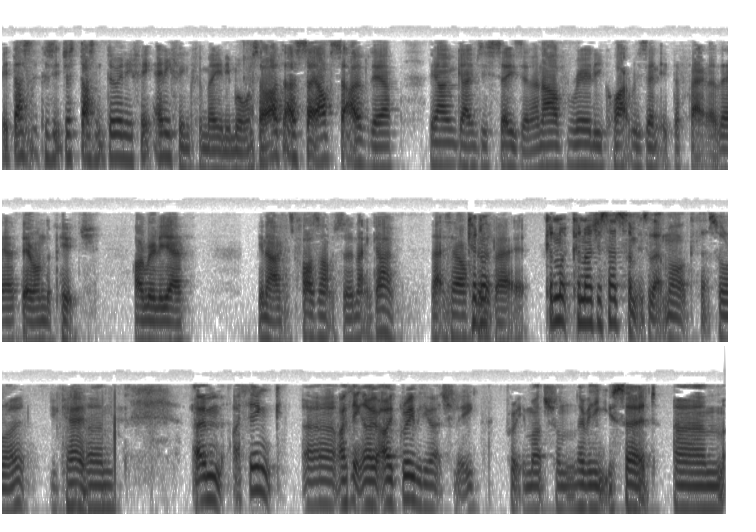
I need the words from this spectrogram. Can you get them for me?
It doesn't because it just doesn't do anything anything for me anymore. So I, I say I've sat over there the home games this season, and I've really quite resented the fact that they're they're on the pitch. I really have. You know, as far as I'm concerned, let them go. That's how I Can feel I- about it. Can I, can I just add something to that, Mark? That's all right. You can. Um, um, I think uh, I think I, I agree with you actually, pretty much on everything you said. Um,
